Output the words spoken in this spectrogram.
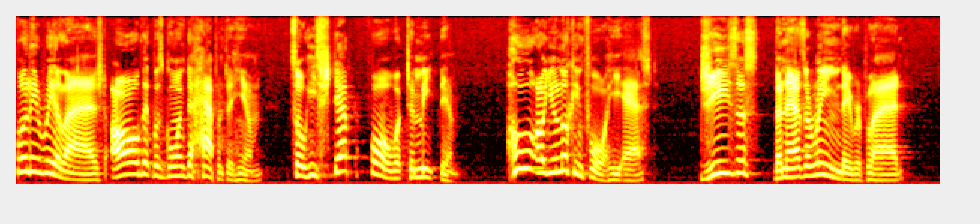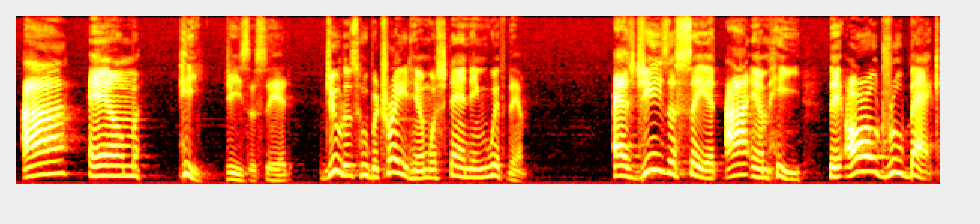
fully realized all that was going to happen to him, so he stepped forward to meet them. Who are you looking for? he asked. Jesus the Nazarene, they replied. I am he, Jesus said. Judas, who betrayed him, was standing with them. As Jesus said, I am he, they all drew back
